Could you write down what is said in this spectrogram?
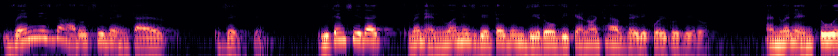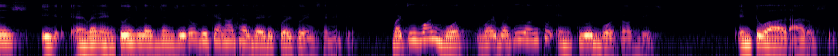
when is the ROC the entire z plane? You can see that when n1 is greater than 0 we cannot have z equal to 0 and when n2 is when n2 is less than 0 we cannot have z equal to infinity. But we want both but we want to include both of these into our ROC.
